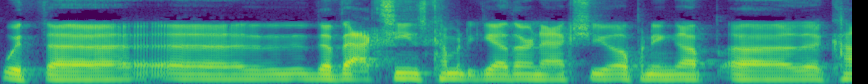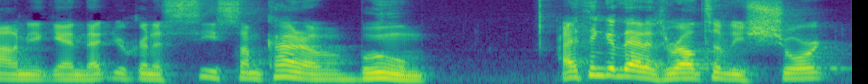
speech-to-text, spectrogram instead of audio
with the uh, the vaccines coming together and actually opening up uh, the economy again, that you're going to see some kind of a boom. I think of that as relatively short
